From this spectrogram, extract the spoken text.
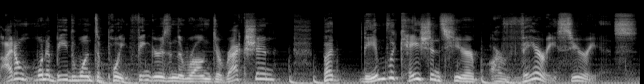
I don't want to be the one to point fingers in the wrong direction, but the implications here are very serious.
